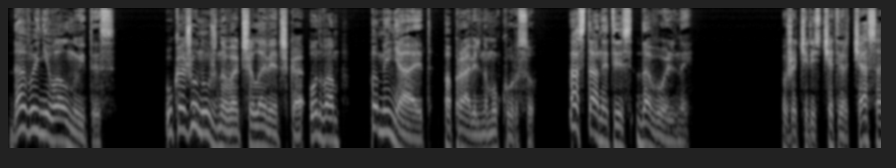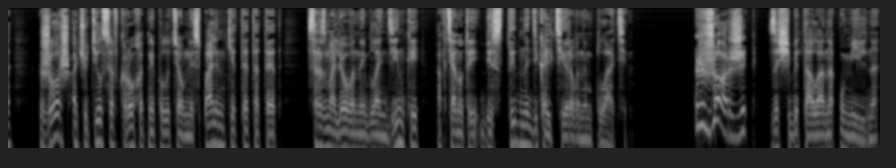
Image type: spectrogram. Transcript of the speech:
«Да вы не волнуйтесь. Укажу нужного человечка, он вам поменяет по правильному курсу. Останетесь довольны». Уже через четверть часа Жорж очутился в крохотной полутемной спаленке тет-а-тет -тет с размалеванной блондинкой обтянутой бесстыдно декольтированным платьем. «Жоржик!» — защебетала она умильно.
